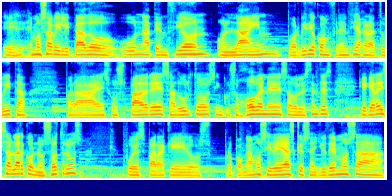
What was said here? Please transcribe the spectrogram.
eh, hemos habilitado una atención online por videoconferencia gratuita para esos padres, adultos, incluso jóvenes, adolescentes que queráis hablar con nosotros, pues para que os propongamos ideas, que os ayudemos a,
